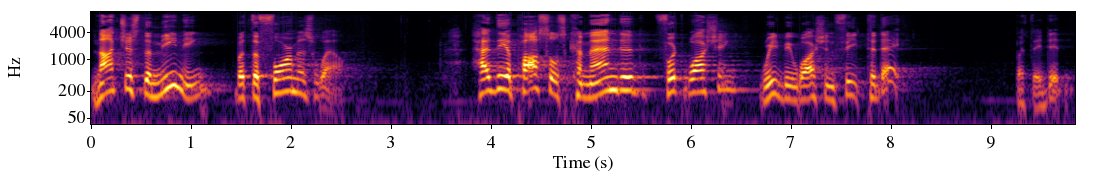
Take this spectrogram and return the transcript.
Not just the meaning, but the form as well. Had the apostles commanded foot washing, we'd be washing feet today. But they didn't.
